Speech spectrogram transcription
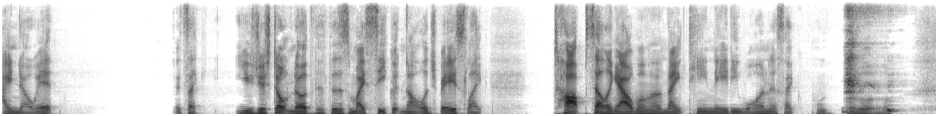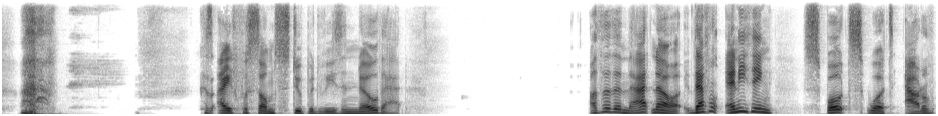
I know it. It's like you just don't know that this is my secret knowledge base. Like top selling album of 1981. It's like, oh, duh. because I, for some stupid reason, know that. Other than that, no, definitely anything sports where it's out of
